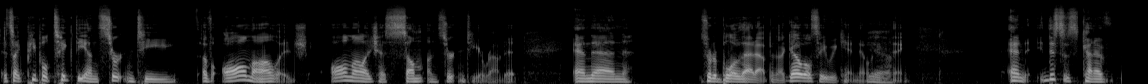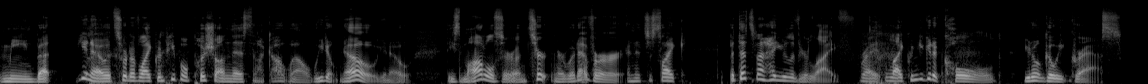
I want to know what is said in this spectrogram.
it's like people take the uncertainty of all knowledge, all knowledge has some uncertainty around it, and then sort of blow that up and like, oh, we'll see, we can't know Yeah. anything. And this is kind of mean, but you know, it's sort of like when people push on this, they're like, oh, well, we don't know, you know, these models are uncertain or whatever. And it's just like, but that's not how you live your life, right? Like when you get a cold, you don't go eat grass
